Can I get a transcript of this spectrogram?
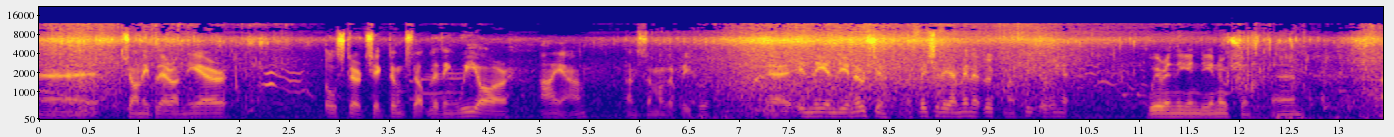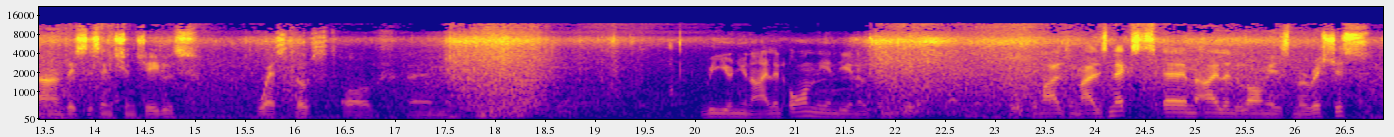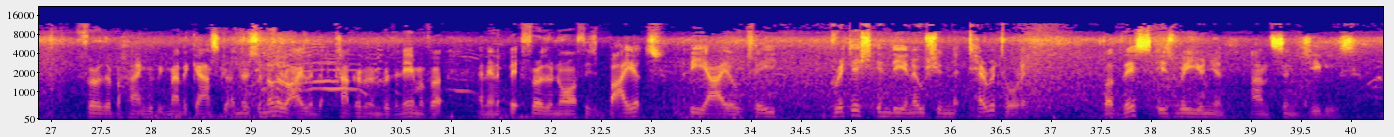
Uh, Jonny Blair on the air. Ulster Chick, Don't Stop Living. We are, I am, and some other people, uh, in the Indian Ocean. Officially, I'm in it. Look, my feet are in it. We're in the Indian Ocean. Um, and this is in St west coast of um, Reunion Island on the Indian Ocean, which goes for miles and miles. Next um, island along is Mauritius. Further behind would be Madagascar, and there's another island, I can't remember the name of it, and then a bit further north is Biot, B I O T, British Indian Ocean Territory. But this is Reunion and St Gilles.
